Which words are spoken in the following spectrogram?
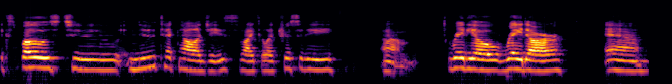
exposed to new technologies like electricity, um, radio, radar, and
